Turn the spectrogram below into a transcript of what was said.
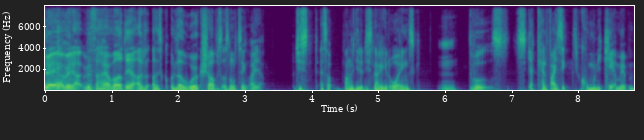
ja, ja, men, jeg, men så har jeg været der og, og, og lavet workshops og sådan nogle ting, og jeg, de, altså, mange af de der, de snakker ikke et ord engelsk. Mm. Du ved, jeg kan faktisk ikke kommunikere med dem,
